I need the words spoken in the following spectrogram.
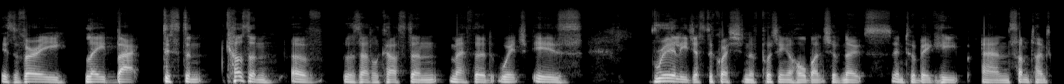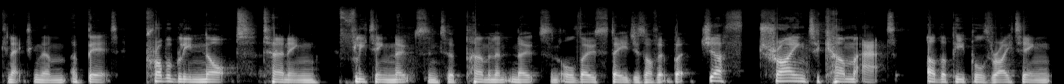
is a very laid back, distant cousin of the Zettelkasten method, which is really just a question of putting a whole bunch of notes into a big heap and sometimes connecting them a bit. Probably not turning fleeting notes into permanent notes and all those stages of it, but just trying to come at other people's writing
